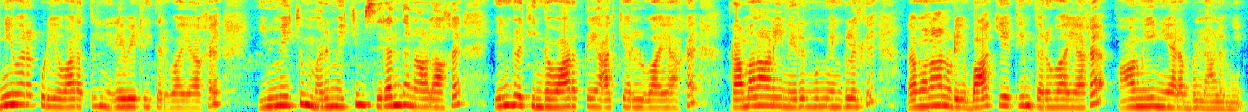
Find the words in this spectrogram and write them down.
இனி வரக்கூடிய வாரத்தில் நிறைவேற்றி தருவாயாக. இம்மைக்கும் மறுமைக்கும் சிறந்த நாளாக எங்களுக்கு இந்த வாரத்தை ஆக்கி அருள்வாயாக. ரமலானை நெருங்கும் எங்களுக்கு ரமலானுடைய பாக்கியத்தையும் தருவாயாக. ஆமீன் யா ரப்பல் ஆலமீன்.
